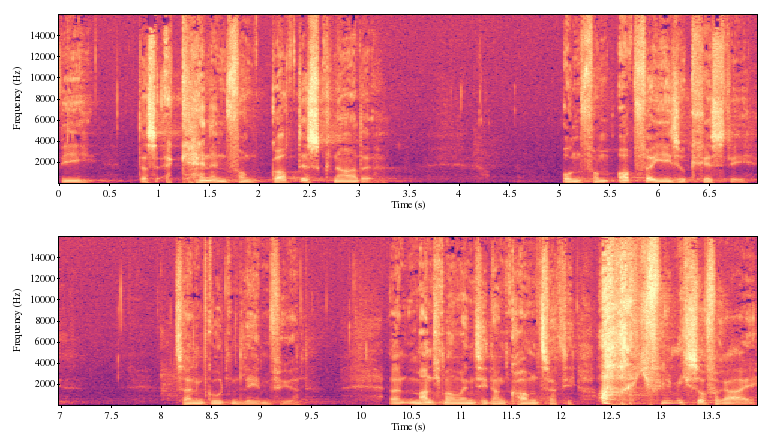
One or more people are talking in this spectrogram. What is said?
wie das Erkennen von Gottes Gnade und vom Opfer Jesu Christi zu einem guten Leben führt. Und manchmal, wenn sie dann kommt, sagt sie, ach, ich fühle mich so frei.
